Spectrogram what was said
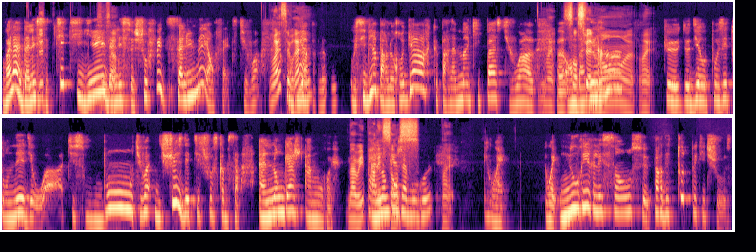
voilà, d'aller se titiller, d'aller se chauffer, de s'allumer en fait, tu vois. Ouais, c'est vrai. Hein. aussi bien par le regard que par la main qui passe, tu vois, euh, sensuellement, euh, ouais. que de dire poser ton nez, dire waouh, tu sens bon, tu vois, juste des petites choses comme ça. Un langage amoureux. Bah oui, par un langage amoureux. Ouais. ouais ouais, nourrir l'essence par des toutes petites choses.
